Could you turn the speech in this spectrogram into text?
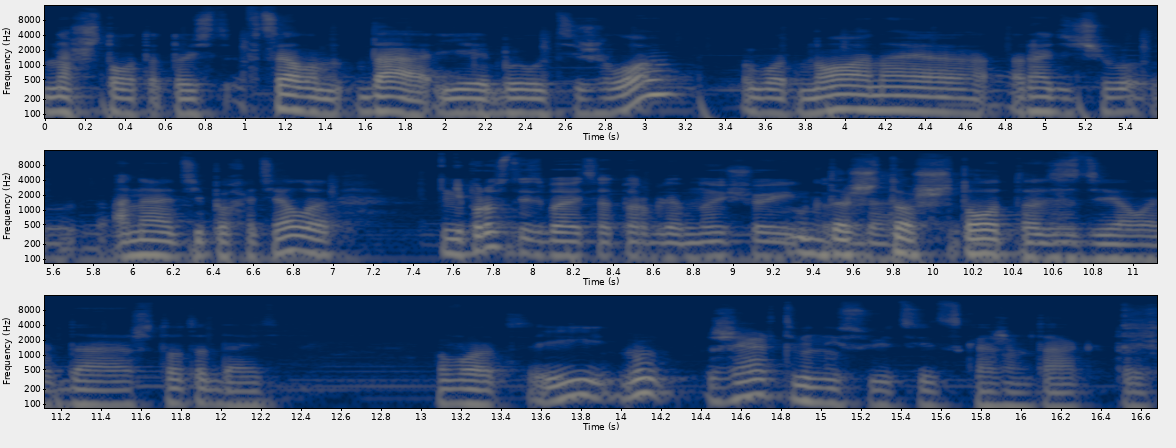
на что-то. То есть в целом, да, ей было тяжело, вот, но она ради чего... Она типа хотела... Не просто избавиться от проблем, но еще и... Да, да что, что-то mm-hmm. сделать, да, что-то дать. Вот. И, ну, жертвенный суицид, скажем так. То есть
